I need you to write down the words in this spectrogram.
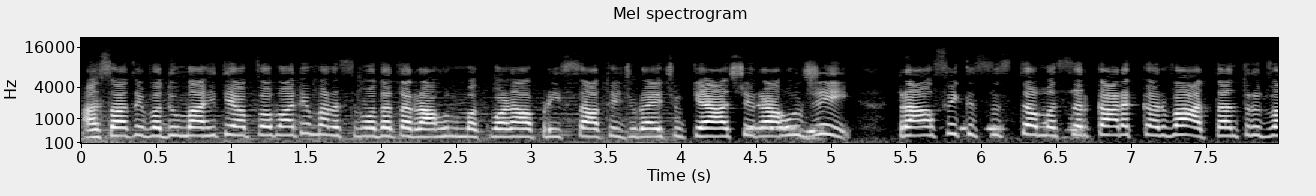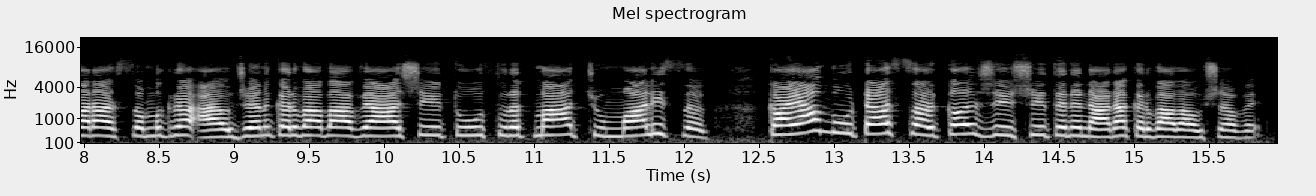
આ સાથે વધુ માહિતી આપવા માટે મારા સંવાદદાતા રાહુલ મકવાણા આપણી સાથે જોડાઈ ચૂક્યા છે. રાહુલજી, ટ્રાફિક સિસ્ટમ અસરકારક કરવા તંત્ર દ્વારા સમગ્ર આયોજન કરવામાં આવ્યા છે, તો સુરતમાં ચુમ્માલીસ કયા મોટા સર્કલ જે છે તેને નાના કરવામાં આવશે હવે?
